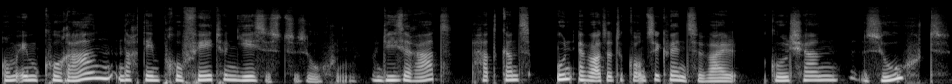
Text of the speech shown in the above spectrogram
um im Koran nach dem Propheten Jesus zu suchen. Und dieser Rat hat ganz unerwartete Konsequenzen, weil Gulshan sucht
